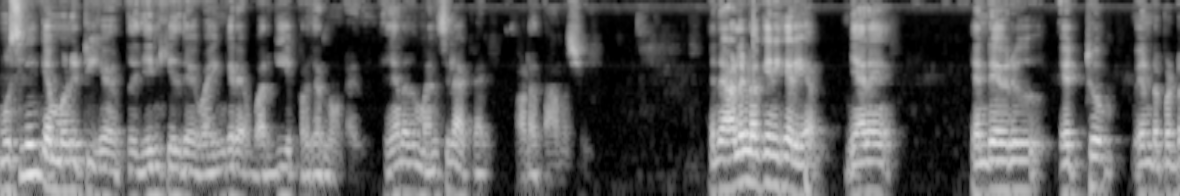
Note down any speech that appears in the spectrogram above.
മുസ്ലിം കമ്മ്യൂണിറ്റിക്കകത്ത് എനിക്കെതിരെ ഭയങ്കര വർഗീയ പ്രചരണം ഉണ്ടായിരുന്നു. ഞാനത് മനസ്സിലാക്കാൻ അവിടെ താമസിച്ചു. എന്റെ ആളുകളൊക്കെ എനിക്കറിയാം. ഞാൻ എന്റെ ഒരു ഏറ്റവും വേണ്ടപ്പെട്ട.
